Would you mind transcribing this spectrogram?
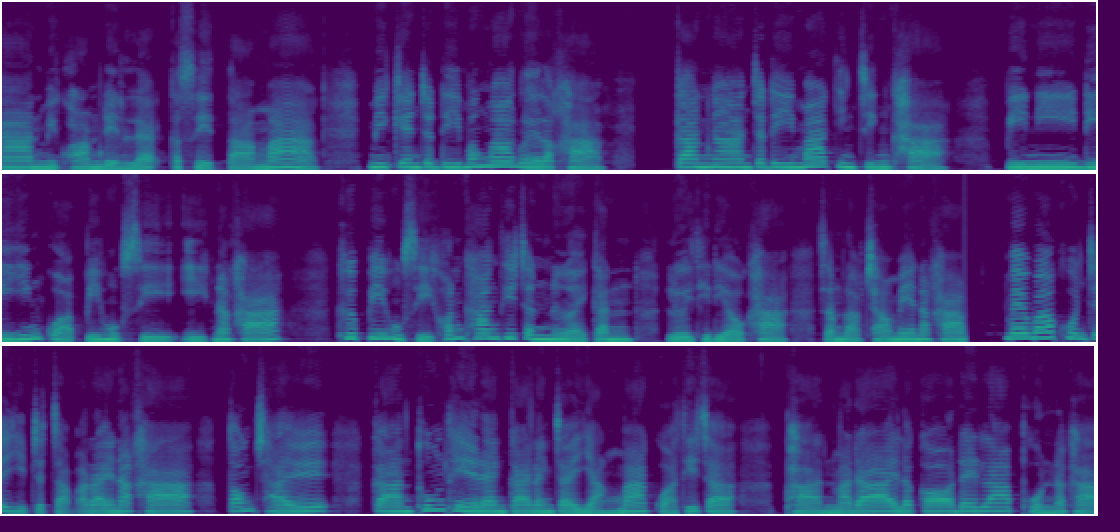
งานมีความเด่นและเกษตรตามมาก มีเกณฑ์จะดีมากๆเลยล่ะค่ะ การงานจะดีมากจริงๆค่ะ ปีนี้ดียิ่งกว่าปี 64 อีกนะคะ คือปี 64 ค่อนข้างที่จะเหนื่อยกันเลยทีเดียวค่ะสำหรับชาวเมษนะคะ ไม่ว่าคุณจะหยิบจะจับอะไรนะคะ ต้องใช้การทุ่มเทแรงกายแรงใจอย่างมากกว่าที่จะผ่านมาได้ แล้วก็ได้ลาบผลนะคะ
